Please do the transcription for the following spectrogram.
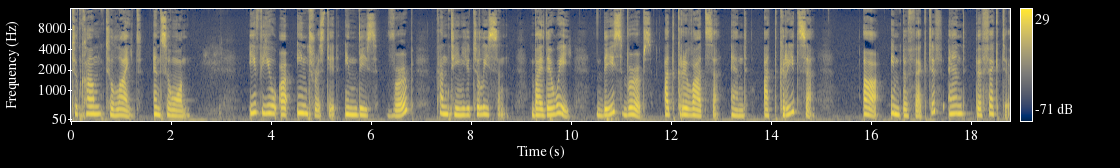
to come to light, and so on. If you are interested in this verb, continue to listen. By the way, these verbs открываться and открыться are imperfective and perfective,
